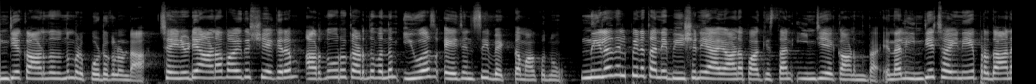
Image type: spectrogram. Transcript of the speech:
ഇന്ത്യ കാണുന്നതെന്നും റിപ്പോർട്ടുകളുണ്ട്. ചൈനയുടെ ആണവായുധ ശേഖരം അറുന്നൂറ് കടന്നുവെന്നും യു എസ് ഏജൻസി വ്യക്തമാക്കുന്നു. നിലനിൽപ്പിന് തന്നെ ഭീഷണിയായാണ് പാകിസ്ഥാൻ ഇന്ത്യയെ കാണുന്നത്. എന്നാൽ ഇന്ത്യ ചൈനയെ പ്രധാന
